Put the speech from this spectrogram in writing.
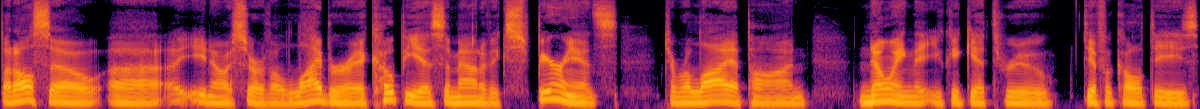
but also, uh, you know, a sort of a library, a copious amount of experience to rely upon, knowing that you could get through difficulties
